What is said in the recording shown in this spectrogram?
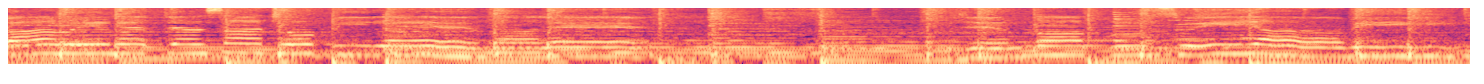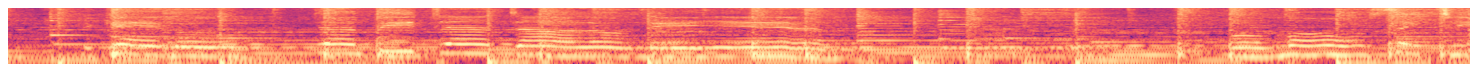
ဘာတွေနဲ့တန်စားထိုးပြီးလဲမလဲရင်မပူဆွေးရပြီတကယ်ကိုတန်ပြီးတန်တာလို့နေရင်ဘုံမစိတ်ထိ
